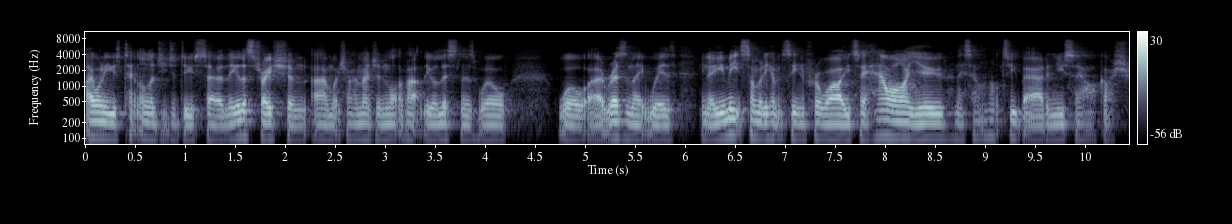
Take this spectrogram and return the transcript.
I want to use technology to do so. And the illustration, um, which I imagine a lot of your listeners will will uh, resonate with. You know, you meet somebody you haven't seen for a while, you say, How are you? And they say, Oh, not too bad. And you say, Oh, gosh,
